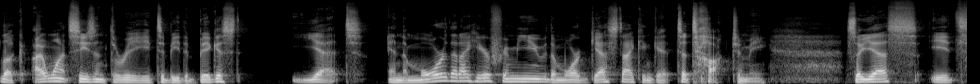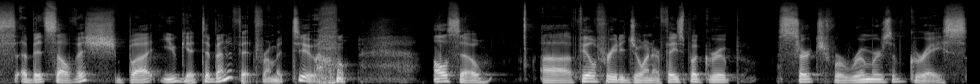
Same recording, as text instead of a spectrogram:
Look, I want season three to be the biggest yet. And the more that I hear from you, the more guests I can get to talk to me. So, yes, it's a bit selfish, but you get to benefit from it too. also, uh, feel free to join our Facebook group. Search for Rumors of Grace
